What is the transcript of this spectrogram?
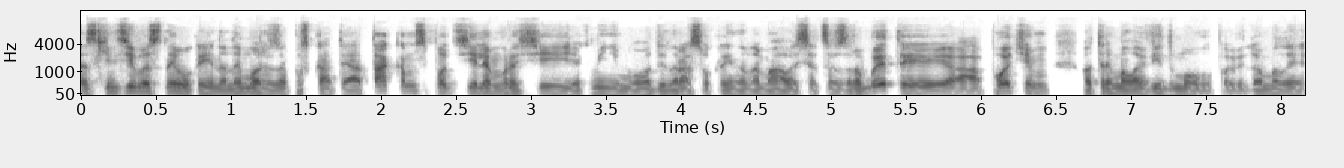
З кінці весни Україна не може запускати атакам з поцілям в Росії. Як мінімум, один раз Україна намагалася це зробити, а потім отримала відмову. Повідомили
